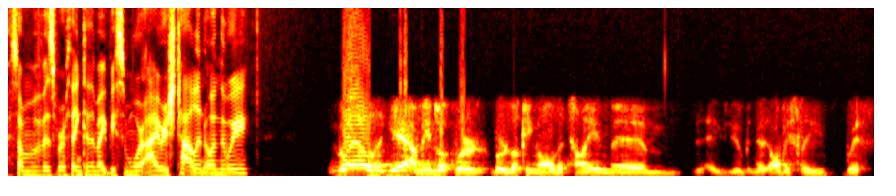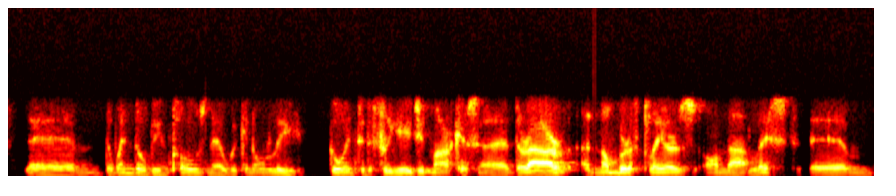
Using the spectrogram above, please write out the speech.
some of us were thinking there might be some more Irish talent on the way. Well, yeah, I mean, look, we're we're looking all the time. Um, you, obviously, with um, the window being closed now, we can only go into the free agent market. Uh, there are a number of players on that list, um,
